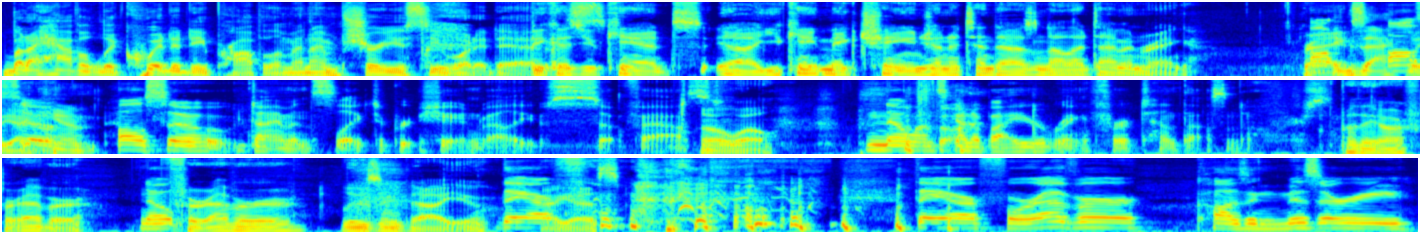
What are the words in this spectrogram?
But I have a liquidity problem, and I'm sure you see what it is. Because you can't uh, you can't make change on a ten thousand dollar diamond ring. Al- Exactly, I Also, can't- Also, diamonds like depreciate in value so fast. Oh well. No one's going to buy your ring for ten thousand dollars. But they are forever. Nope. Forever losing value. They are I guess. They are forever causing misery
